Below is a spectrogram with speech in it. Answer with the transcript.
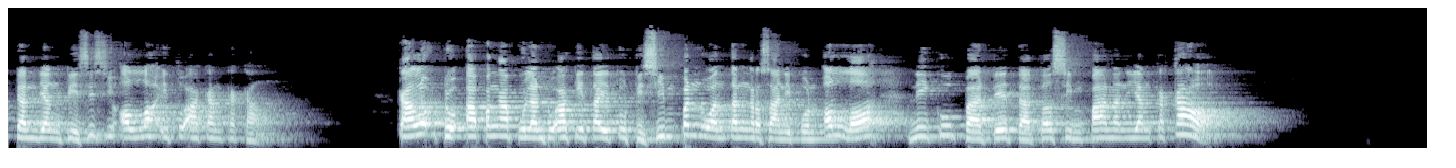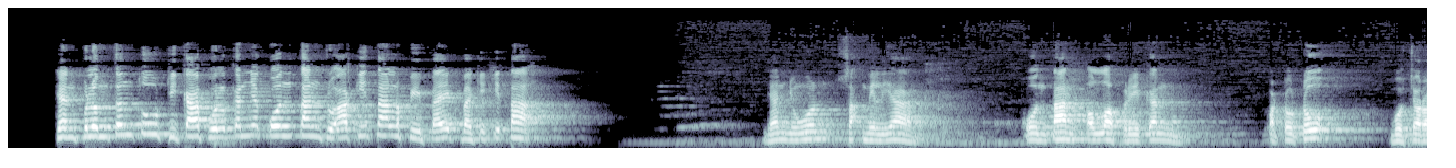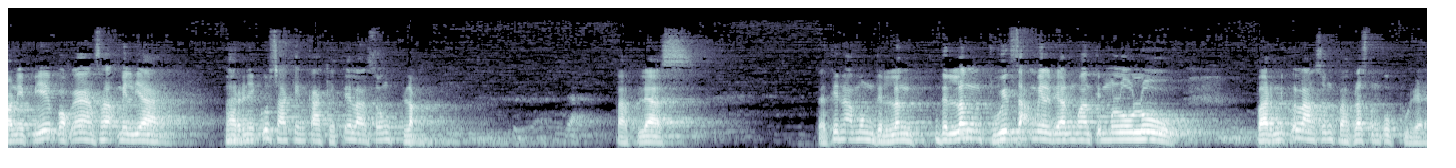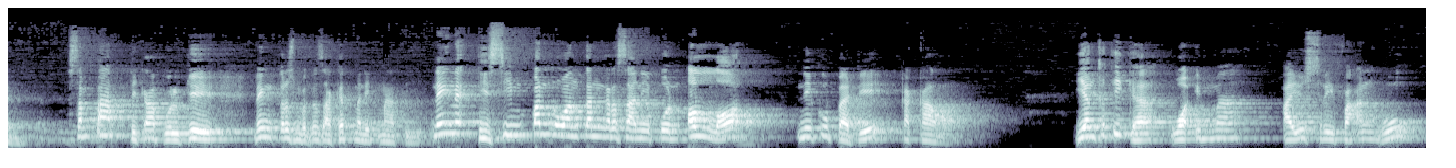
dan yang di sisi Allah itu akan kekal. Kalau doa pengabulan doa kita itu disimpan wonten ngersanipun Allah niku badhe dados simpanan yang kekal dan belum tentu dikabulkannya kontan doa kita lebih baik bagi kita. Dan nyuwun sak miliar. Kontan Allah berikan petutuk bocoroni piye pokoknya yang sak miliar. Bar niku saking kagetnya langsung blek. Bablas. Jadi namun deleng deleng duit sak miliar nganti melulu. bar niku langsung bablas teng kuburan. Sempat dikabulke ning terus mboten saged menikmati. Ning nek disimpen wonten ngersanipun Allah niku badhe kekal. Yang ketiga wa imma ayusrifa'anhu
